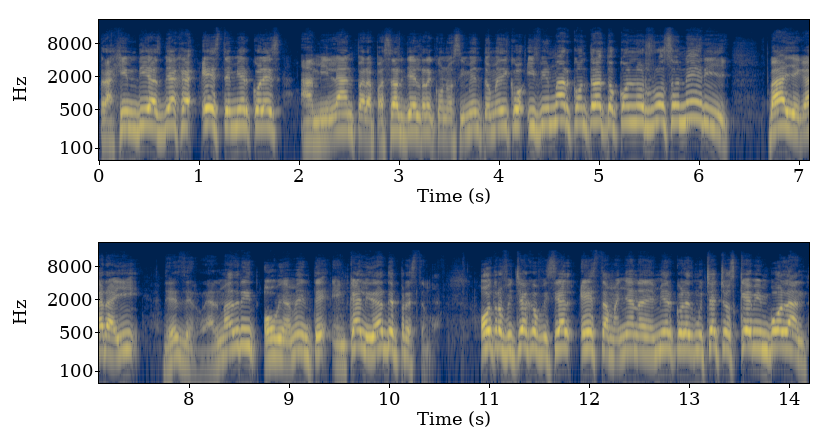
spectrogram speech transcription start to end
Brahim Díaz viaja este miércoles a Milán para pasar ya el reconocimiento médico y firmar contrato con los Rossoneri. Va a llegar ahí desde Real Madrid, obviamente en calidad de préstamo. Otro fichaje oficial esta mañana de miércoles, muchachos, Kevin Boland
